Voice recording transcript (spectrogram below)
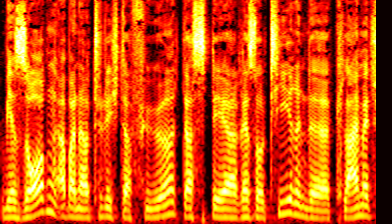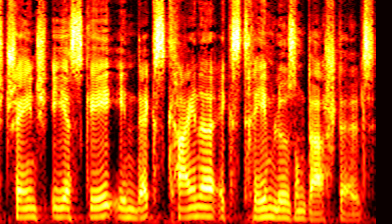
wir sorgen aber natürlich dafür, dass der resultierende Climate Change ESG Index keine Extremlösung darstellt.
